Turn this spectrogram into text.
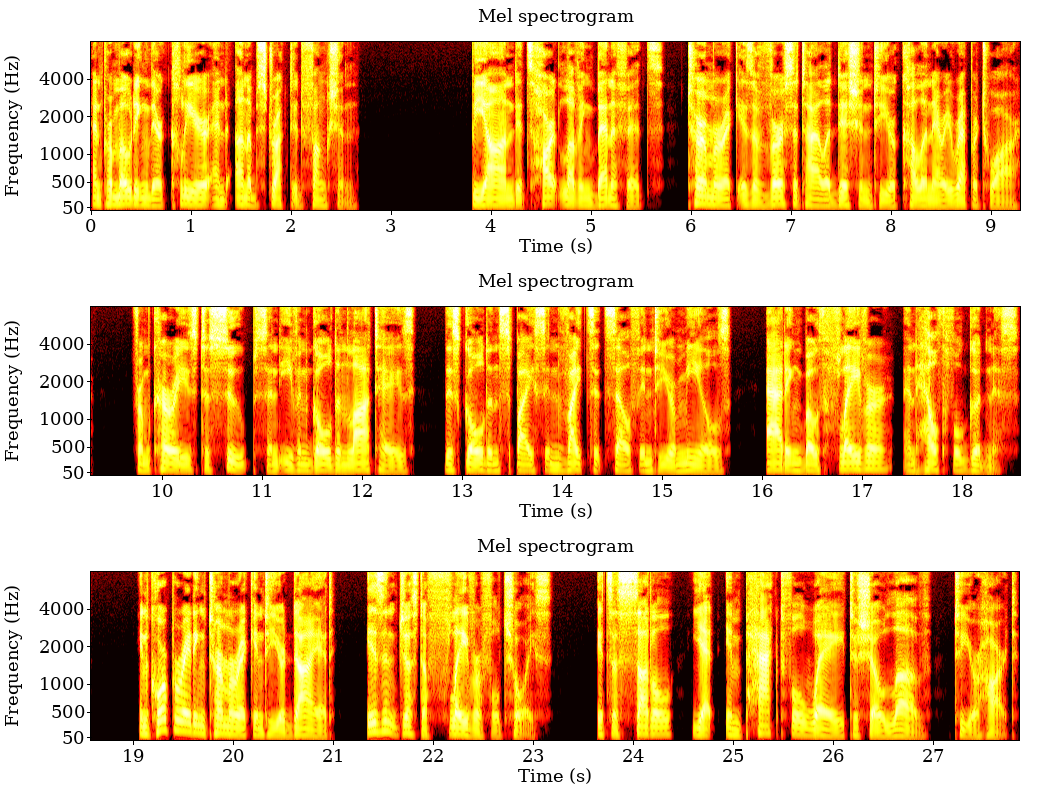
and promoting their clear and unobstructed function. Beyond its heart loving benefits, turmeric is a versatile addition to your culinary repertoire. From curries to soups and even golden lattes, this golden spice invites itself into your meals, adding both flavor and healthful goodness. Incorporating turmeric into your diet isn't just a flavorful choice, it's a subtle yet impactful way to show love to your heart.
